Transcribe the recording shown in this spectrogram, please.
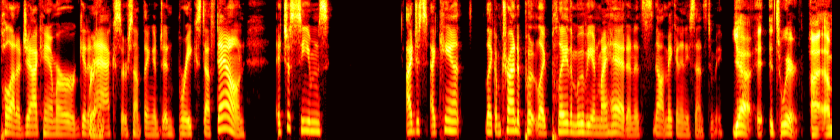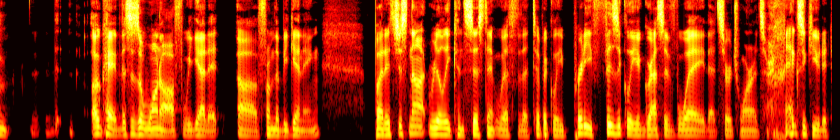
pull out a jackhammer or get an Right. axe or something and, and break stuff down. It just seems, I just, I can't, like, I'm trying to put, like, play the movie in my head and it's not making any sense to me. Yeah, it, it's weird. I, I'm th- okay. This is a one-off. We get it uh, from the beginning, but it's just not really consistent with the typically pretty physically aggressive way that search warrants are executed.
